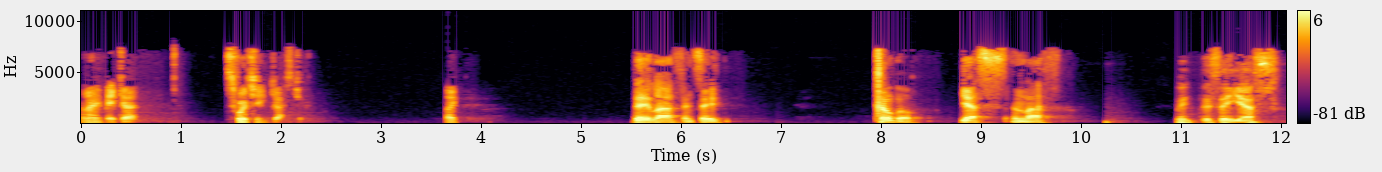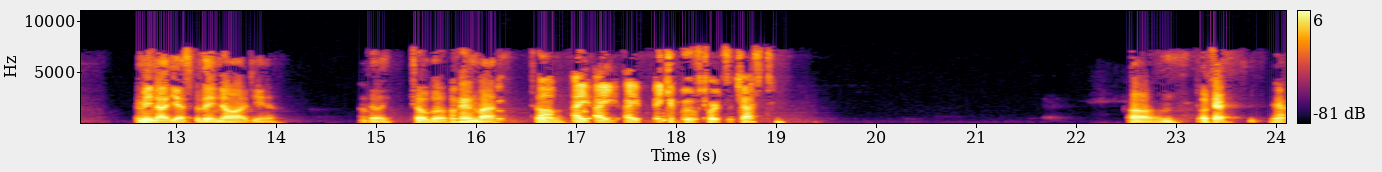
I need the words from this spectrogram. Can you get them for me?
and I make a switching gesture. Like. They laugh and say, Tobo, yes, and laugh. Wait, they say yes? I mean, not yes, but they nod, you know. They're like, Tobo, Okay. and laugh. Tobo. Um, I, I, I make a move towards the chest. Um, okay. Yeah.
